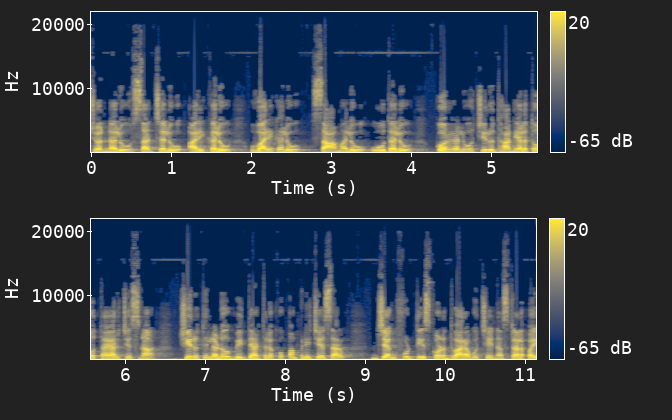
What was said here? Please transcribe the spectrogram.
జొన్నలు సజ్జలు అరికలు వరిగలు సామలు ఊదలు కొర్రలు చిరుధాన్యాలతో తయారు చేసిన చిరుతిళ్ళను విద్యార్థులకు పంపిణీ చేశారు. జంక్ ఫుడ్ తీసుకోవడం ద్వారా వచ్చే నష్టాలపై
